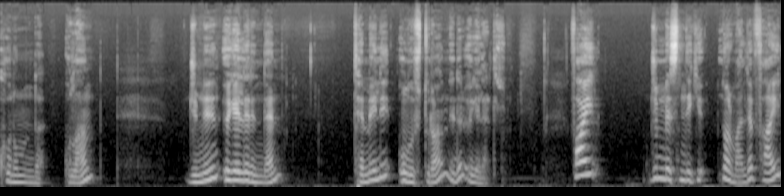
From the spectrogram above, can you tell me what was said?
konumunda olan cümlenin ögelerinden temeli oluşturan neden ögelerdir. Fail cümlesindeki normalde fail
